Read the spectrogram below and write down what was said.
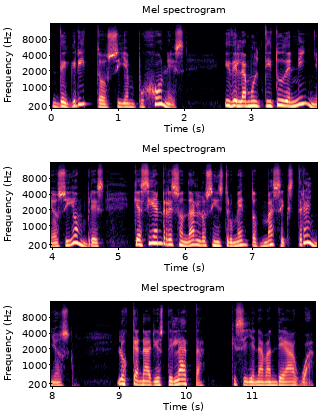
de gritos y empujones, y de la multitud de niños y hombres que hacían resonar los instrumentos más extraños, los canarios de lata, que se llenaban de agua,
